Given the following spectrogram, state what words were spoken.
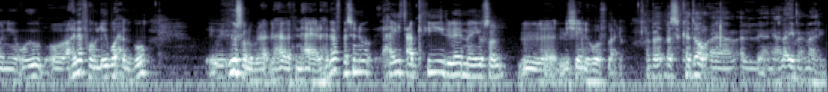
يعني وهدفهم اللي يبغوا يحققوه يوصلوا لهذا في النهايه الهدف بس إنه حيتعب كثير لما يوصل للشيء اللي هو في باله. بس كدور آه، يعني على أي معماري؟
